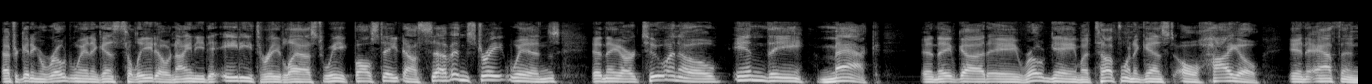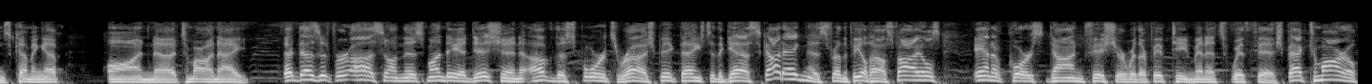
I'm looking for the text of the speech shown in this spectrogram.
after getting a road win against Toledo 90 to 83 last week. Ball State now seven straight wins and they are 2 and 0 in the MAC. And they've got a road game, a tough one against Ohio in Athens coming up on uh, tomorrow night. That does it for us on this Monday edition of the Sports Rush. Big thanks to the guests, Scott Agness from the Fieldhouse Files, and of course, Don Fisher with our 15 Minutes with Fish. Back tomorrow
